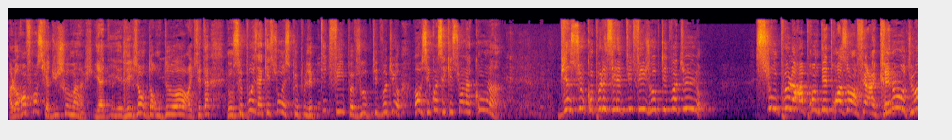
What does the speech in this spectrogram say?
Alors en France, il y a du chômage, il y a, les gens dorment dehors, etc. Et on se pose la question, est-ce que les petites filles peuvent jouer aux petites voitures? Oh, c'est quoi ces questions la con là? Bien sûr qu'on peut laisser les petites filles jouer aux petites voitures. Si on peut leur apprendre dès 3 ans à faire un créneau, tu vois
